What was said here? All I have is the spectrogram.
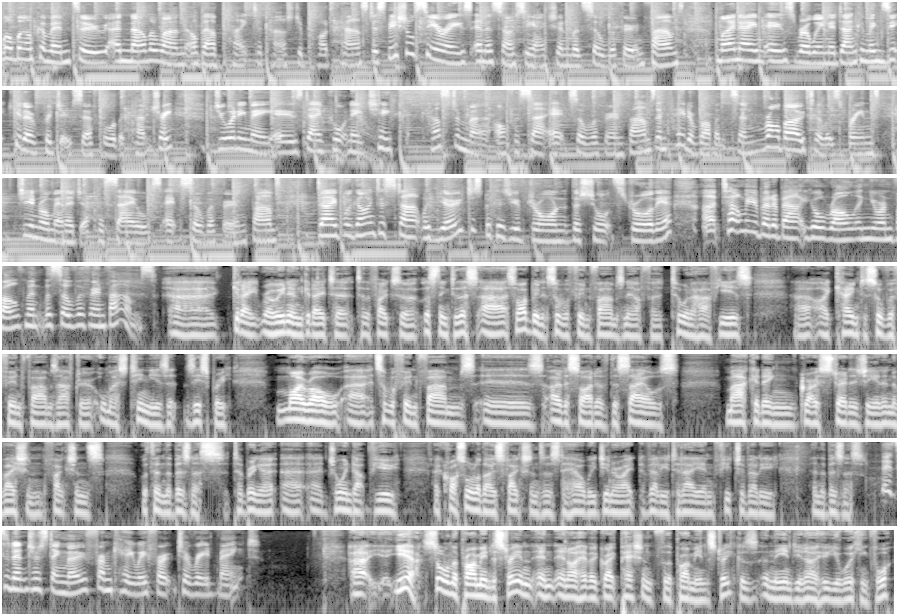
Well, welcome into another one of our Plate to Pasture podcast, a special series in association with Silver Fern Farms. My name is Rowena Duncum, executive producer for the country. Joining me is Dave Courtney, chief customer officer at Silver Fern Farms, and Peter Robinson, Robbo to his friends, general manager for sales at Silver Fern Farms. Dave, we're going to start with you just because you've drawn the short straw there. Uh, tell me a bit about your role and your involvement with Silver Fern Farms. Uh, g'day, Rowena, and g'day to, to the folks who are listening to this. Uh, so I've been at Silver Fern Farms now for two and a half years. Uh, I came to Silver Fern Farms after almost 10 years at Zespri. My role uh, at Silver Fern Farms is oversight of the sales marketing, growth strategy, and innovation functions within the business to bring a, a, joined up view across all of those functions as to how we generate value today and future value in the business. That's an interesting move from kiwi fruit to red meat. Uh, yeah, still in the primary industry, and, and, and I have a great passion for the primary industry because in the end, you know who you're working for.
